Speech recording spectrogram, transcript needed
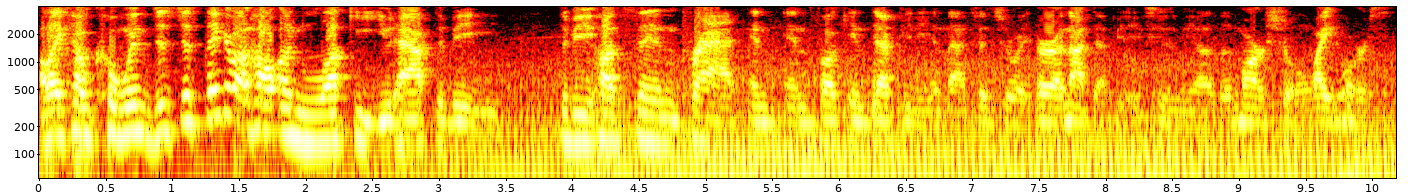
I like how coin. Just, just think about how unlucky you'd have to be to be Hudson Pratt and, and fucking deputy in that situation, or uh, not deputy, excuse me, uh, the marshal, Whitehorse.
